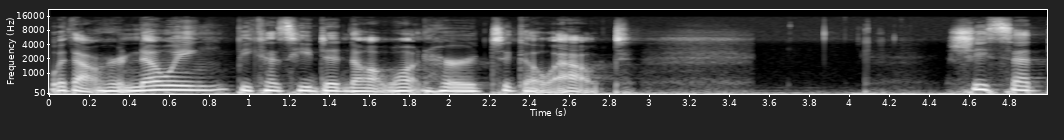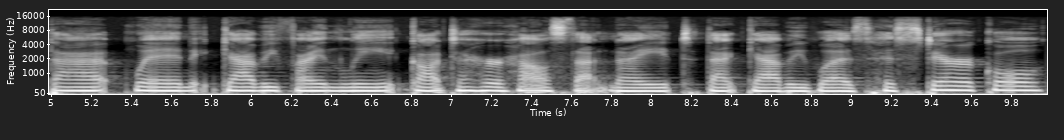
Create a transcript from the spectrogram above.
without her knowing because he did not want her to go out. She said that when Gabby finally got to her house that night that Gabby was hysterical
